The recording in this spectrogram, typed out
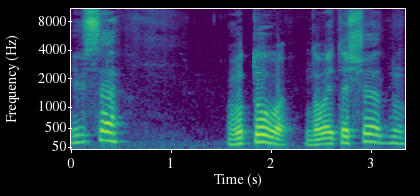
І все. Готово. Давайте ще одну.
